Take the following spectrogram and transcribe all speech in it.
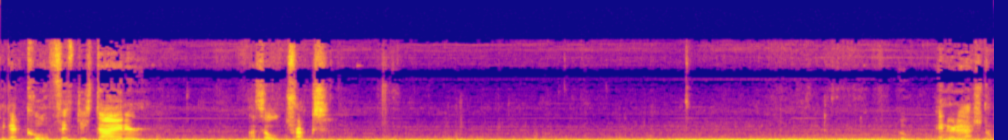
They got cool 50s diner, lots of old trucks. Ooh, international.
